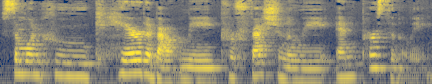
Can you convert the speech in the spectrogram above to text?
Someone who cared about me professionally and personally.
